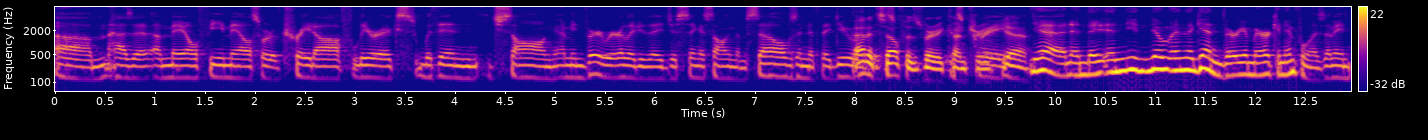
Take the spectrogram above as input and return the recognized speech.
um, has a, a male female sort of trade off lyrics within each song. I mean, very rarely do they just sing a song themselves, and if they do, That it's- itself is very country. Yeah. yeah, and, and they and you know, and again, very American influence. I mean.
